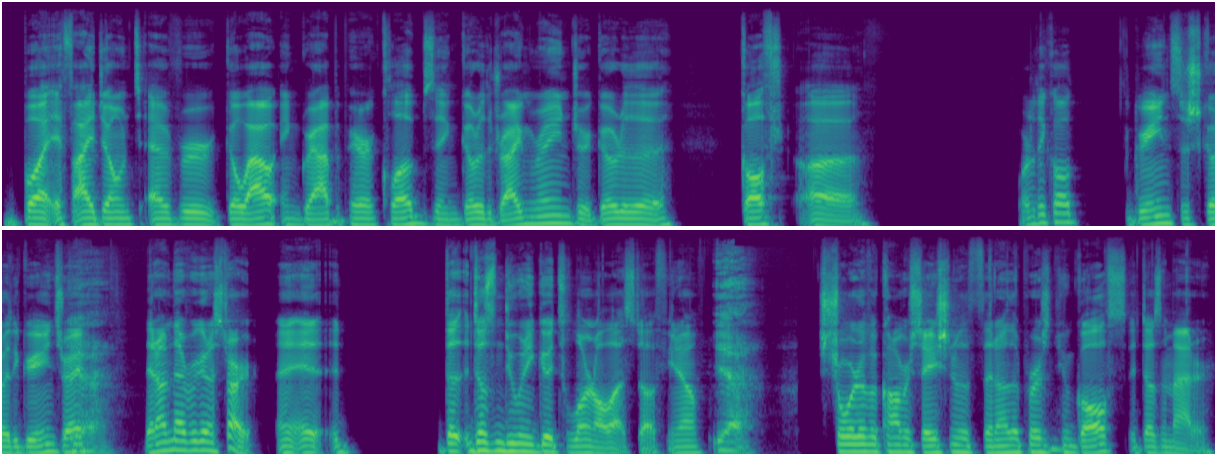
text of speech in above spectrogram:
But if I don't ever go out and grab a pair of clubs and go to the driving range or go to the golf uh what are they called? The greens, just go to the greens, right? Yeah. Then I'm never gonna start. And it, it, it doesn't do any good to learn all that stuff, you know? Yeah. short of a conversation with another person who golfs, it doesn't matter.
